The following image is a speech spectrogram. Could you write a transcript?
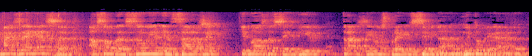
mas é essa a saudação e a mensagem que nós da CEPIR trazemos para esse seminário. Muito obrigada.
